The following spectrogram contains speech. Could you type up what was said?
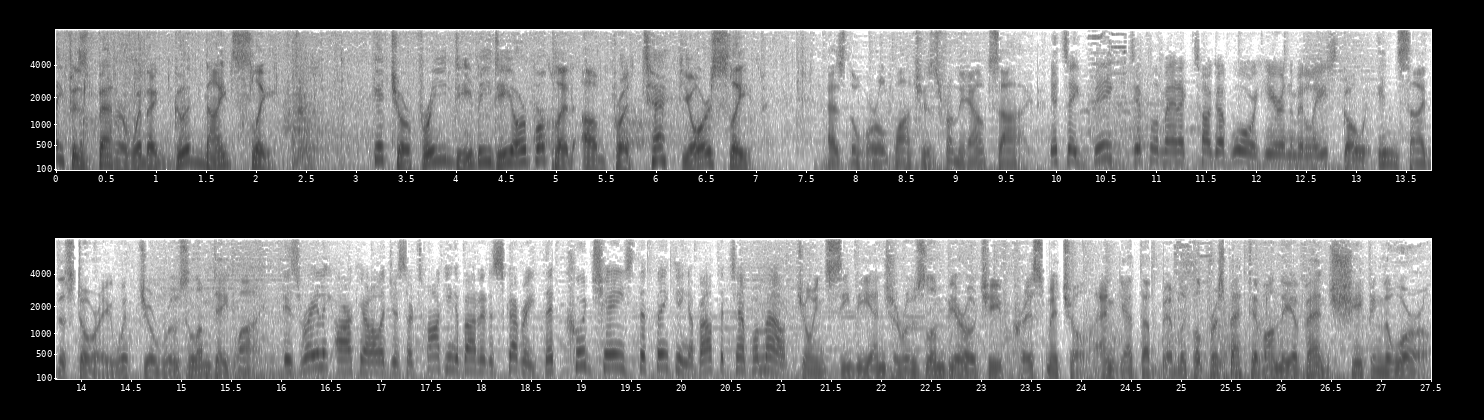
Life is better with a good night's sleep. Get your free DVD or booklet of Protect Your Sleep as the world watches from the outside. It's a big diplomatic tug of war here in the Middle East. Go inside the story with Jerusalem Dateline. Israeli archaeologists are talking about a discovery that could change the thinking about the Temple Mount. Join CBN Jerusalem Bureau Chief Chris Mitchell and get the biblical perspective on the events shaping the world.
